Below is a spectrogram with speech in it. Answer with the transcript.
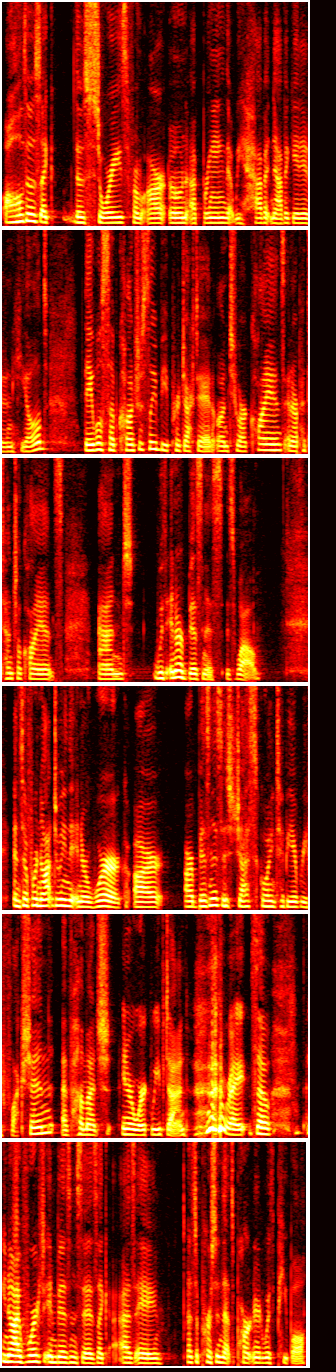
all those like those stories from our own upbringing that we haven't navigated and healed, they will subconsciously be projected onto our clients and our potential clients and within our business as well. And so if we're not doing the inner work, our our business is just going to be a reflection of how much inner work we've done, right? So, you know, I've worked in businesses like as a as a person that's partnered with people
